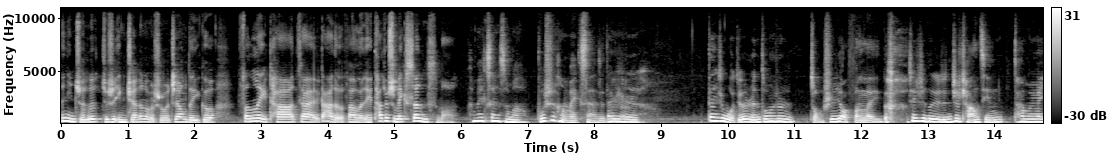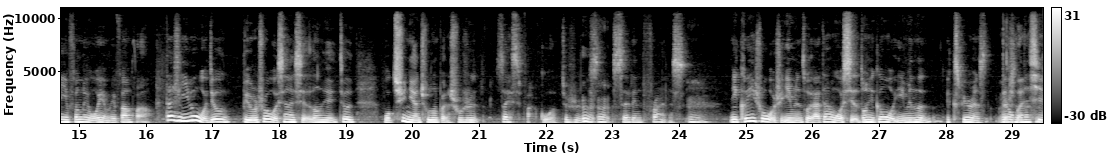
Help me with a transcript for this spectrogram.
那您觉得，就是 in general 说这样的一个分类，它在大的范围内，它就是 make sense 吗？它 make sense 吗？不是很 make sense，但是，但是我觉得人总是总是要分类的，这是个人之常情。他们愿意分类，我也没办法。但是因为我就比如说我现在写的东西，就我去年出的本书是在法国，就是嗯嗯 set in France。嗯，你可以说我是移民作家，但是我写的东西跟我移民的 experience 没有关系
